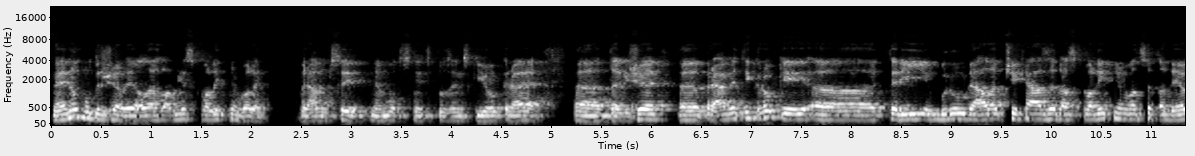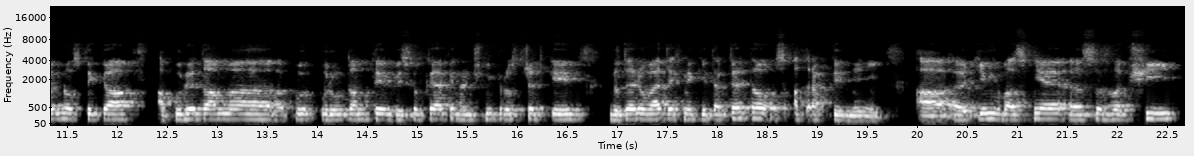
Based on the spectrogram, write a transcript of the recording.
nejenom udrželi, ale hlavně zkvalitňovali v rámci nemocnic Plzeňského kraje. Eh, takže eh, právě ty kroky, eh, které budou dále přicházet a zkvalitňovat se ta diagnostika a půjde tam, půjdou tam ty vysoké finanční prostředky do té nové techniky, tak to je to zatraktivnění. A tím vlastně se zlepší Eh,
